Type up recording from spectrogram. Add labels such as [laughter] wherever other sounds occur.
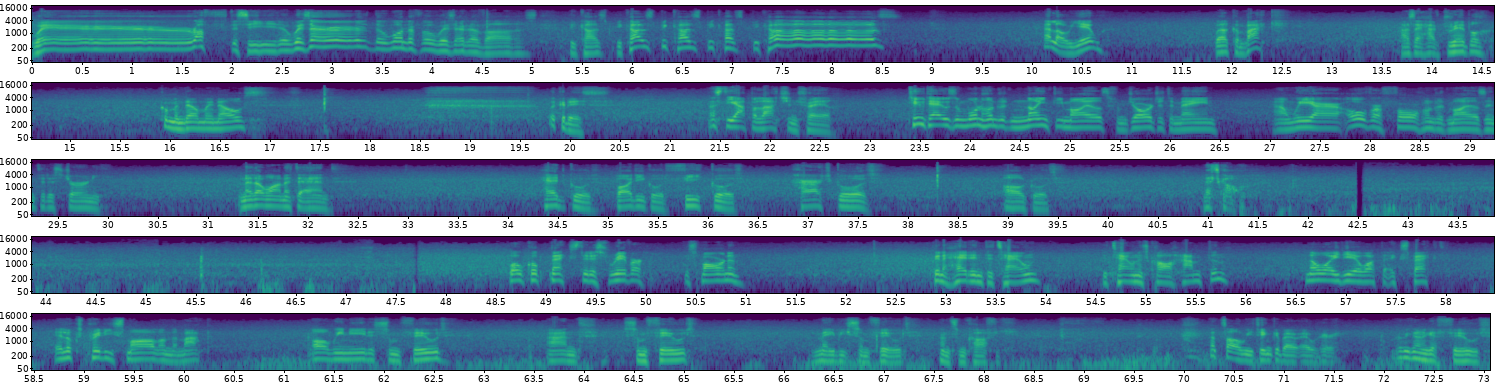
We're off to see the wizard, the wonderful wizard of Oz. Because, because, because, because, because. Hello, you. Welcome back. As I have dribble coming down my nose. Look at this. That's the Appalachian Trail. 2,190 miles from Georgia to Maine and we are over 400 miles into this journey. And I don't want it to end. Head good, body good, feet good, heart good all good. Let's go. Woke up next to this river this morning. Gonna head into town. The town is called Hampton no idea what to expect. It looks pretty small on the map. All we need is some food and some food, maybe some food and some coffee. [laughs] That's all we think about out here. Where are we gonna get food?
